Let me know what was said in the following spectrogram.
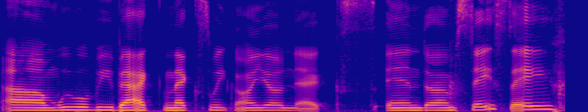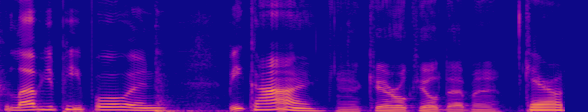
Um, we will be back next week on Yo Next. And um, stay safe, love your people, and be kind. Yeah, Carole killed that man. Carole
